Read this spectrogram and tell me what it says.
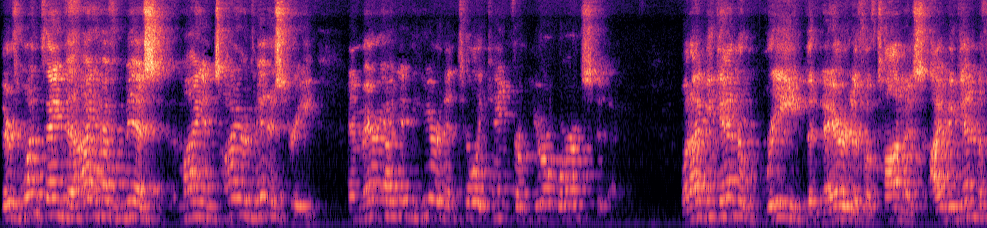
There's one thing that I have missed my entire ministry, and Mary, I didn't hear it until it came from your words today. When I began to read the narrative of Thomas, I began to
